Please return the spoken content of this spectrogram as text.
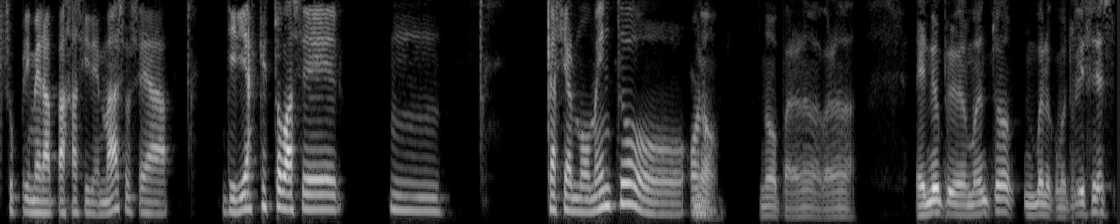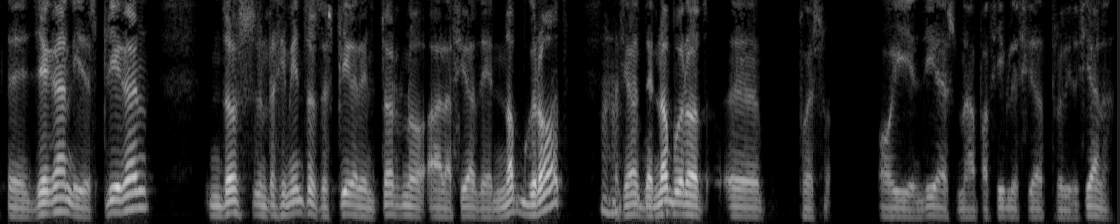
sus primeras bajas y demás. O sea, ¿dirías que esto va a ser mmm, casi al momento o, o no, no? No, para nada, para nada. En un primer momento, bueno, como tú dices, eh, llegan y despliegan, dos regimientos despliegan en torno a la ciudad de Novgorod. La ciudad de Novgorod, eh, pues hoy en día es una apacible ciudad provinciana,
